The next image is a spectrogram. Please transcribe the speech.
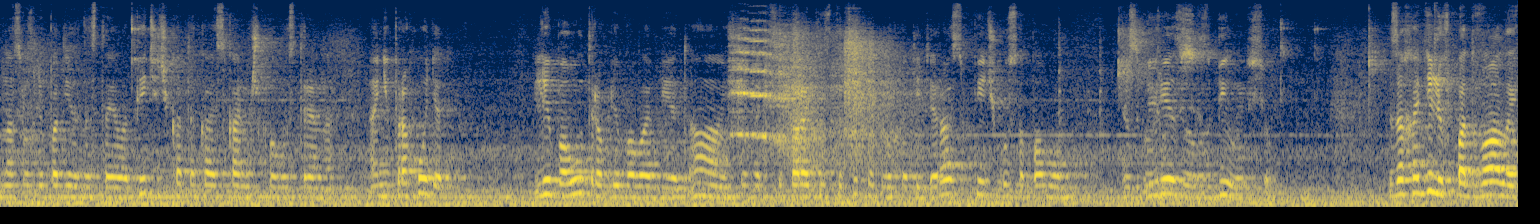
У нас возле подъезда стояла печечка такая с камешка выстроена. Они проходят либо утром, либо в обед. А, еще сепаратисты, тут вы хотите, раз печку сапогом Сбил, врезал, сбил и все. Заходили в подвалы,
